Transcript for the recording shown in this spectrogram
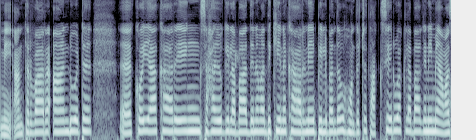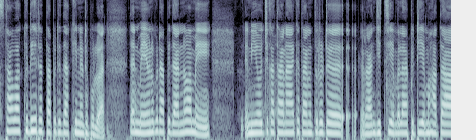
මේ අන්තර්වාර ආණ්ඩුවට කොයි ආකාරයෙන් සහයෝගය ලබා දෙනවද කියන කාරණය පිළිබඳව හොඳට තක්සේරුවක් ලබා ගැනීමේ අවස්ථාවක් විදිහට අපිට දකින්නට පුළුවන්. දැන් මේ වෙනකොට අපි දන්නවා මේ නියෝජ්‍ය කතානායක තනතුරට රංජිත් සියඹලා පිටිය මහතා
